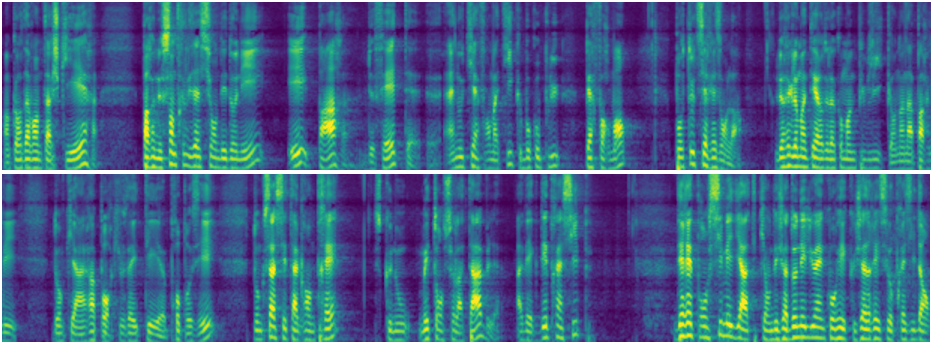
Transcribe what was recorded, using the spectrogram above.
encore davantage qu'hier, par une centralisation des données et par, de fait, euh, un outil informatique beaucoup plus performant pour toutes ces raisons-là. Le réglementaire de la commande publique, on en a parlé, donc il y a un rapport qui vous a été euh, proposé. Donc ça, c'est à grands traits ce que nous mettons sur la table avec des principes, des réponses immédiates qui ont déjà donné lieu à un courrier que j'ai adressé au président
